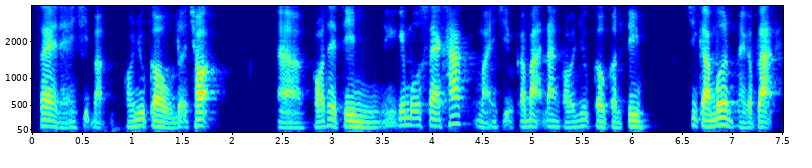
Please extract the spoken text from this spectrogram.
xe để anh chị bạn có nhu cầu lựa chọn. À, có thể tìm những cái mẫu xe khác mà anh chị và các bạn đang có nhu cầu cần tìm. Xin cảm ơn và hẹn gặp lại.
